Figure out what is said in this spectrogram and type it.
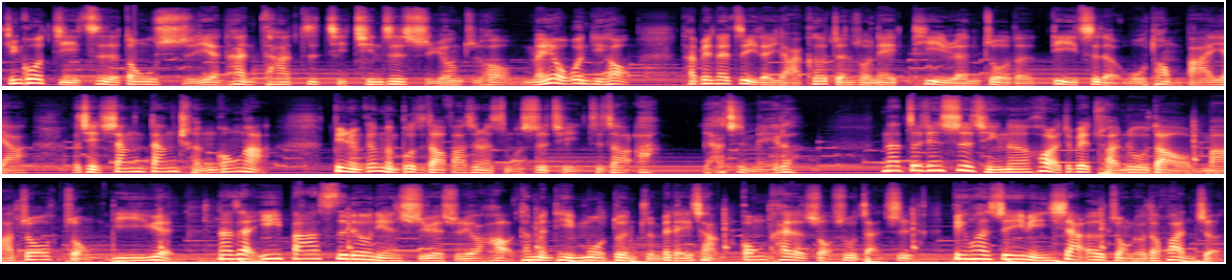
经过几次的动物实验和他自己亲自使用之后没有问题后，他便在自己的牙科诊所内替人做的第一次的无痛拔牙，而且相当成功啊！病人根本不知道发生了什么事情，只知道啊牙齿没了。那这件事情呢，后来就被传入到麻州总医院。那在一八四六年十月十六号，他们替莫顿准备了一场公开的手术展示。病患是一名下颚肿瘤的患者，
